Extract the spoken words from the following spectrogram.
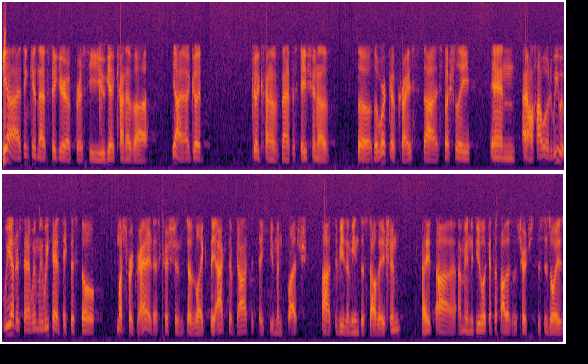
Yeah, I think in that figure of Percy, you get kind of a yeah a good good kind of manifestation of the the work of Christ, uh, especially in know, how would we we understand it when we, we can't take this so much for granted as Christians of like the act of God to take human flesh uh, to be the means of salvation, right? Uh, I mean, if you look at the fathers of the church, this is always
